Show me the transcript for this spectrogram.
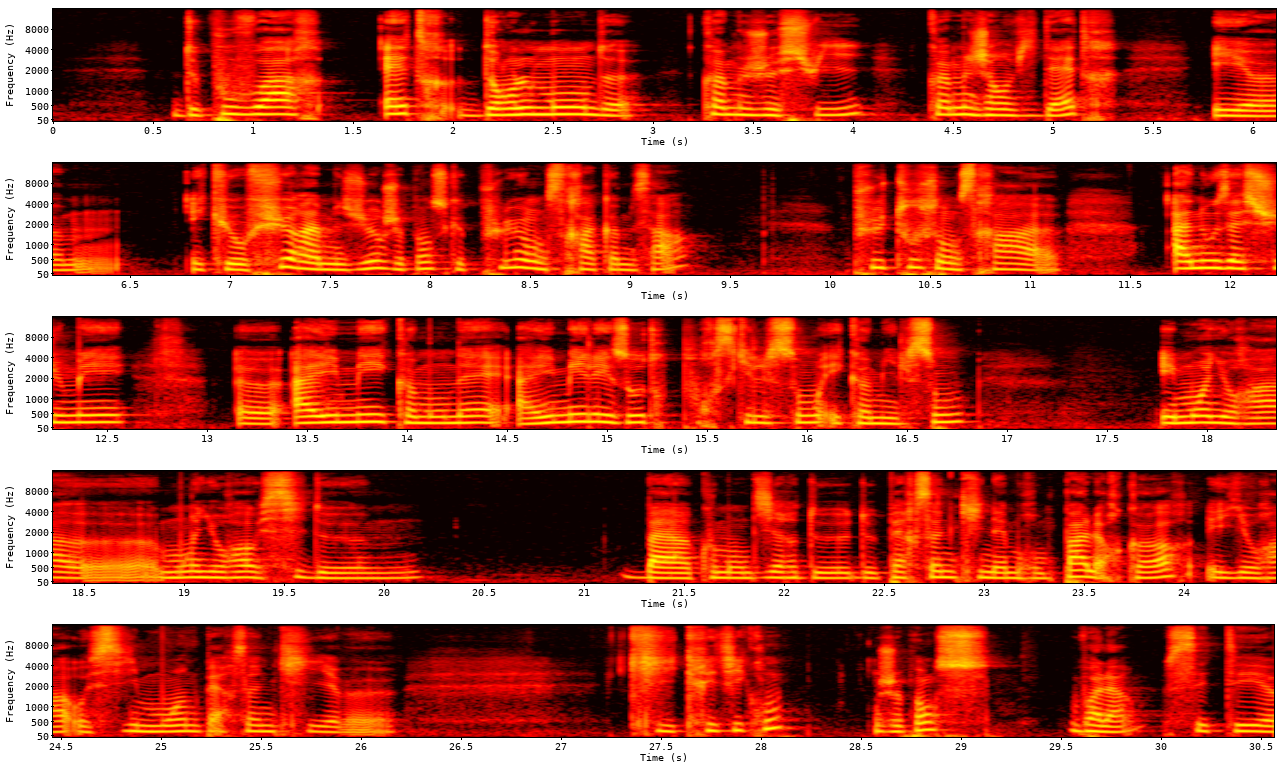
de pouvoir être dans le monde comme je suis, comme j'ai envie d'être, et, euh, et qu'au fur et à mesure, je pense que plus on sera comme ça, plus tous on sera euh, à nous assumer, euh, à aimer comme on est, à aimer les autres pour ce qu'ils sont et comme ils sont, et moins il y aura, euh, moins y aura aussi de, bah, comment dire, de, personnes qui n'aimeront pas leur corps, et il y aura aussi moins de personnes qui, qui critiqueront, je pense. Voilà, c'était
